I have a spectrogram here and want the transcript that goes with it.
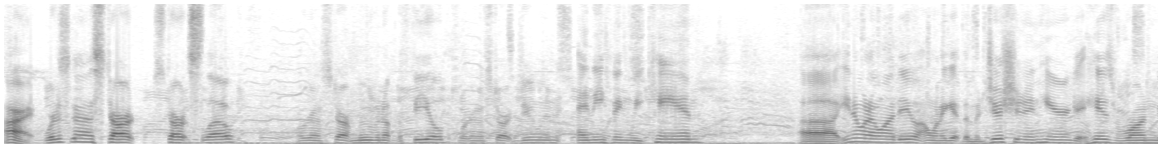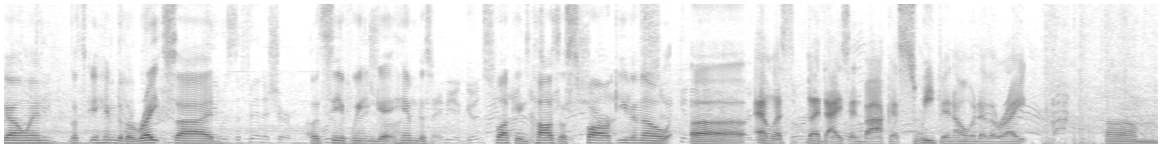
All right, we're just gonna start start slow. We're gonna start moving up the field. We're gonna start doing anything we can. Uh, you know what I want to do? I want to get the magician in here and get his run going. Let's get him to the right side. Let's see if we can get him to fucking cause a spark, even though uh, Ellis the Dyson Bach is sweeping over to the right. Um,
